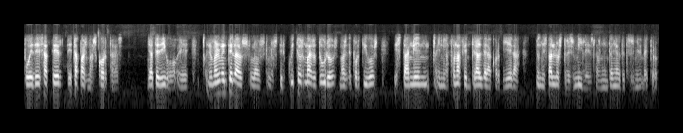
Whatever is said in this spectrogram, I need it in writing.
puedes hacer etapas más cortas ya te digo, eh, normalmente los, los, circuitos más duros, más deportivos, están en, en la zona central de la cordillera, donde están los 3.000, las montañas de 3.000 metros.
